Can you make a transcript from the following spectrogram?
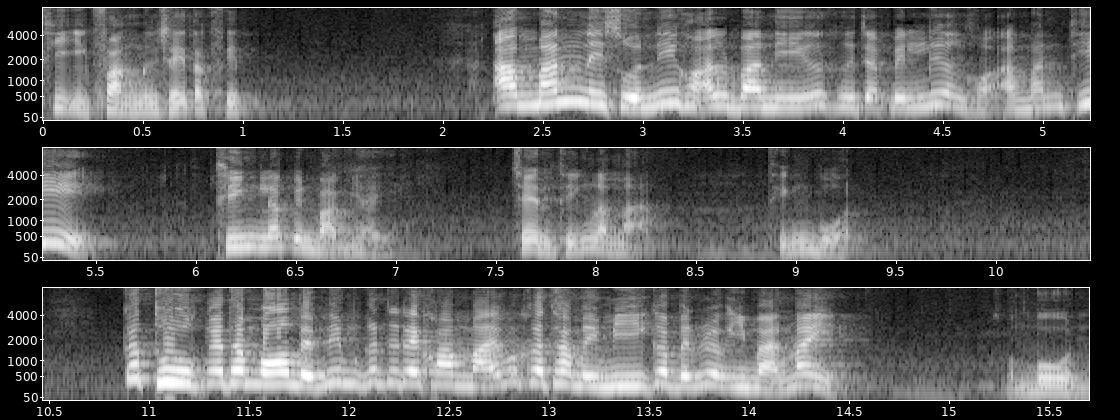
ที่อีกฝั่งหนึ่งใช้ตักฟิดอามันในส่วนนี้ของอัลบานีก็คือจะเป็นเรื่องของอามันที่ทิ้งแล้วเป็นบาปใหญ่ เช่น ทิ้งละหมาด ทิ้งบวชก็ถูกไงถ้ามองแบบนี้มันก็จะได้ความหมายว่าก็ถ้าไม่มีก็เป็นเรื่องอีหมานไม่ สมบูรณ์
